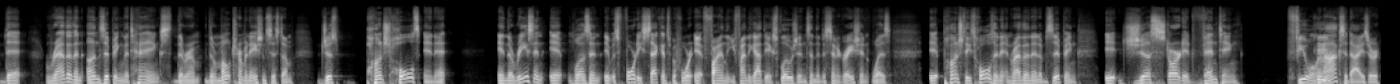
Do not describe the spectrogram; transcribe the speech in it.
that rather than unzipping the tanks the, rem- the remote termination system just punched holes in it. And the reason it wasn't it was 40 seconds before it finally you finally got the explosions and the disintegration was it punched these holes in it and rather than unzipping it just started venting fuel and Hmm. oxidizer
